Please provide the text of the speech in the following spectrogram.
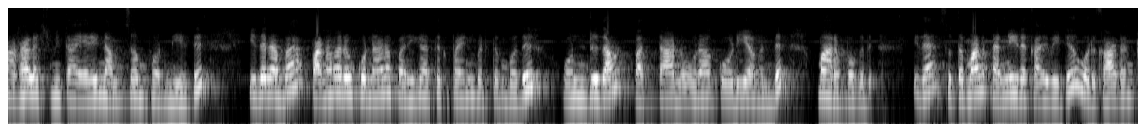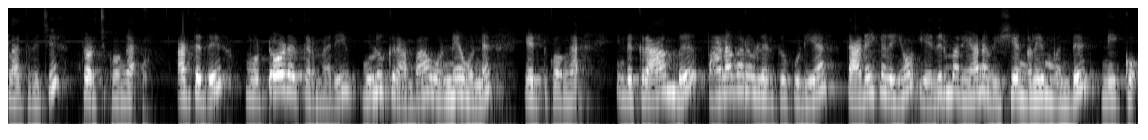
மகாலட்சுமி தாயாரின் அம்சம் பொருந்தியது. இதை நம்ம பணவரவுக்குண்டான பரிகாரத்துக்கு பயன்படுத்தும் போது ஒன்று தான் பத்தா நூறா கோடியாக வந்து மாறப்போகுது. இதை சுத்தமான தண்ணீரை கழுவிட்டு ஒரு காட்டன் கிளாத் வச்சு துடைச்சிக்கோங்க. அடுத்தது மொட்டோடு இருக்கிற மாதிரி முழு கிராம்பாக ஒன்றே ஒன்று எடுத்துக்கோங்க. இந்த கிராம்பு பணவரவில் இருக்கக்கூடிய தடைகளையும் எதிர்மறையான விஷயங்களையும் வந்து நீக்கும்.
